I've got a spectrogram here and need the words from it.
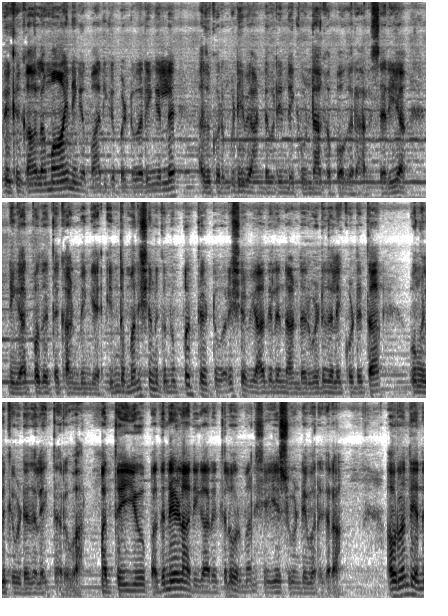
வெகு காலமாய் நீங்க பாதிக்கப்பட்டு வரீங்கல்ல அதுக்கு ஒரு முடிவு ஆண்டவர் இன்னைக்கு உண்டாக போகிறார். சரியா? நீங்க அற்புதத்தை காண்பீங்க. இந்த மனுஷனுக்கு முப்பத்தெட்டு வருஷ வியாதியிலிருந்து ஆண்டவர் விடுதலை கொடுத்தார் உங்களுக்கு விடுதலை தருவார். மத்தையோ பதினேழாம் அதிகாரத்தில் ஒரு மனுஷன் இயேசு கொண்டே வருகிறான். அவர் வந்து என்ன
